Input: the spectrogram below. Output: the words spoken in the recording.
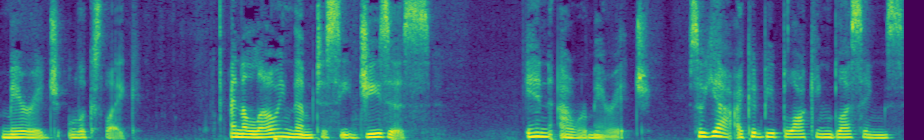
marriage looks like, and allowing them to see Jesus in our marriage. So, yeah, I could be blocking blessings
